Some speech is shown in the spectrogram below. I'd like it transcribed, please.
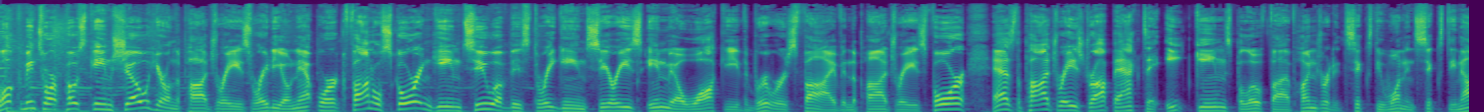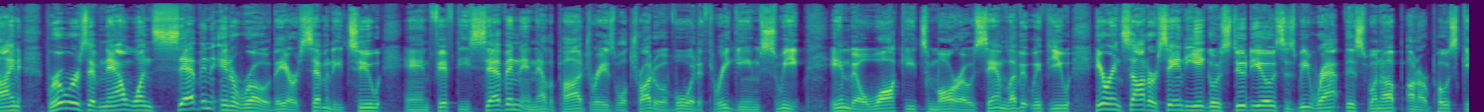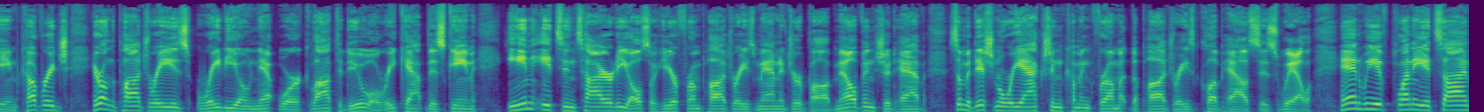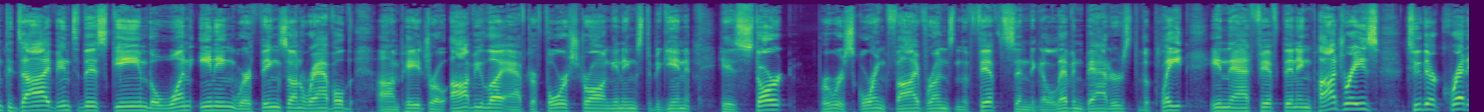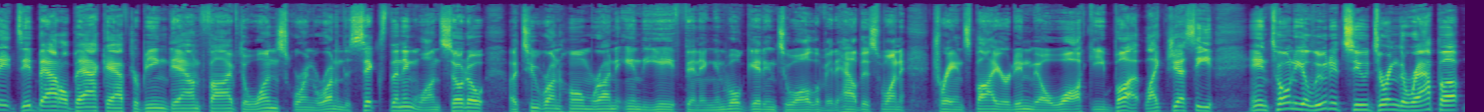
Welcome into our post-game show here on the Padres Radio Network. Final score in Game 2 of this three-game series in Milwaukee. The Brewers 5 and the Padres 4 as the Padres drop back to 8 games below 500 at 61 and 69. Brewers have now won 7 in a row. They are 72 and 57 and now the Padres will try to avoid a three-game sweep in Milwaukee tomorrow. Sam Levitt with you here inside our San Diego studios as we wrap this one up on our post-game coverage here on the Padres Radio Network. A lot to do. We'll recap this game in its entirety. Also, hear from Padres manager Bob Melvin. Should have some additional reaction coming from the Padres clubhouse as well. And we have plenty of time to dive into this game. The one inning where things unraveled on Pedro Avila after four strong innings to begin his start. Brewers scoring five runs in the fifth, sending 11 batters to the plate in that fifth inning. Padres, to their credit, did battle back after being down five to one, scoring a run in the sixth inning. Juan Soto, a two-run home run in the eighth inning, and we'll get into all of it, how this one transpired in Milwaukee. But like Jesse and Tony alluded to during the wrap-up.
